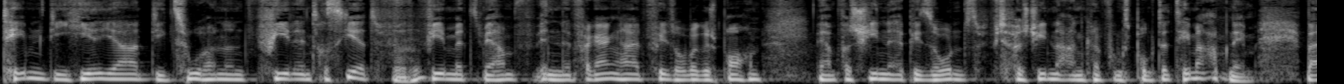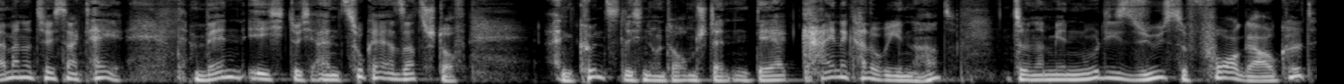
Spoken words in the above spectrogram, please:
Themen, die hier ja die Zuhörenden viel interessiert. Mhm. Viel mit, wir haben in der Vergangenheit viel darüber gesprochen, wir haben verschiedene Episoden, verschiedene Anknüpfungspunkte, Thema Abnehmen. Weil man natürlich sagt, hey, wenn ich durch einen Zuckerersatzstoff einen künstlichen unter Umständen, der keine Kalorien hat, sondern mir nur die Süße vorgaukelt,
